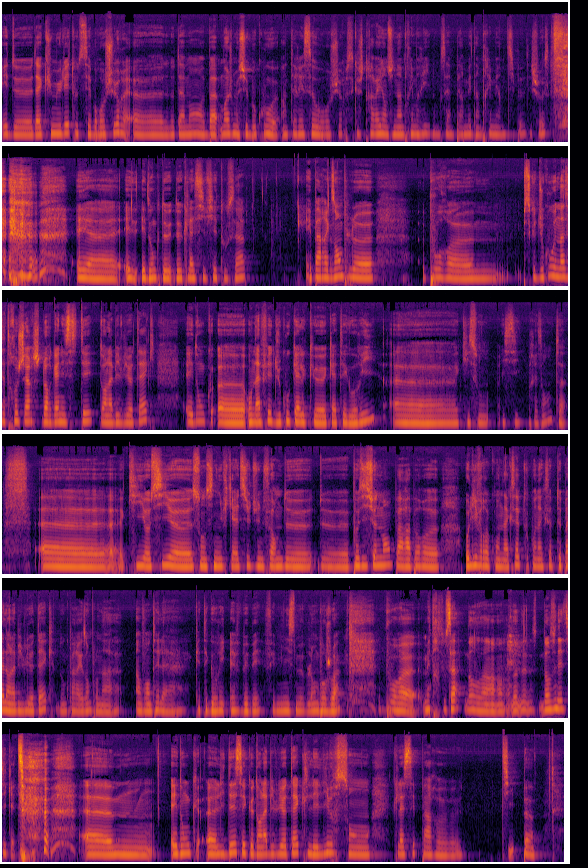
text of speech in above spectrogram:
et d'accumuler toutes ces brochures. Euh, notamment, bah, moi, je me suis beaucoup euh, intéressée aux brochures parce que je travaille dans une imprimerie, donc ça me permet d'imprimer un petit peu des choses. Euh, et, et, donc de, classifier tout ça. Et par exemple, pour, puisque du coup, on a cette recherche d'organicité dans la bibliothèque, et donc, on a fait du coup quelques catégories. Euh, qui sont ici présentes, euh, qui aussi euh, sont significatives d'une forme de, positionnement par rapport aux livres qu'on accepte ou qu'on n'accepte pas dans la bibliothèque. Donc par exemple, on a inventé la catégorie FBB, féminisme blanc bourgeois, pour mettre tout ça dans, un, dans une étiquette. et donc l'idée, c'est que dans la bibliothèque, les livres sont classés par type.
